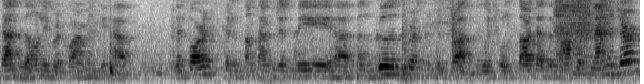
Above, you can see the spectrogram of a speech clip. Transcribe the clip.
that's the only requirement you have. The fourth can sometimes just be a, a good person to trust, which will start as an office manager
